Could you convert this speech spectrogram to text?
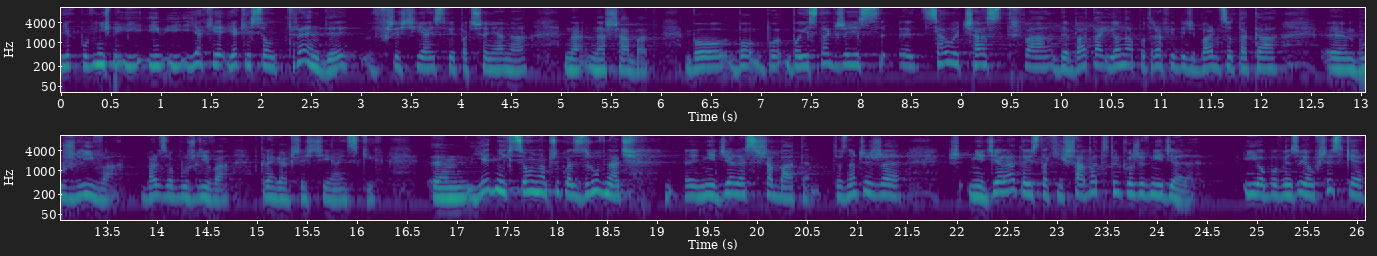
jak powinniśmy i, i, i jakie, jakie są trendy w chrześcijaństwie patrzenia na, na, na szabat. Bo, bo, bo, bo jest tak, że jest, e, cały czas trwa debata i ona potrafi być bardzo taka burzliwa, bardzo burzliwa w kręgach chrześcijańskich. Jedni chcą na przykład zrównać e, niedzielę z szabatem. To znaczy, że niedziela to jest taki szabat, tylko że w niedzielę i obowiązują wszystkie,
